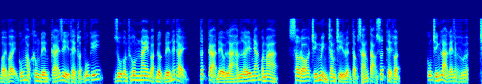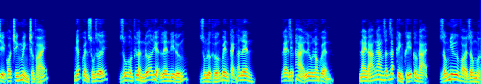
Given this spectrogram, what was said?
bởi vậy cũng học không đến cái gì thể thuật vũ kỹ, dù ổn hôm nay đoạt được đến hết thảy, tất cả đều là hắn lấy nhãn quan ma, sau đó chính mình chăm chỉ luyện tập sáng tạo xuất thể thuật. Cũng chính là ghé chỉ có chính mình trường phái. Nhất quyền xuống dưới, dù ổn lần nữa hiện lên đi đứng, dùng lực hướng bên cạnh hất lên. Ghé giúp hải lưu long quyền. Này đá ngang dẫn dắt kình khí cường đại, giống như vòi rồng một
